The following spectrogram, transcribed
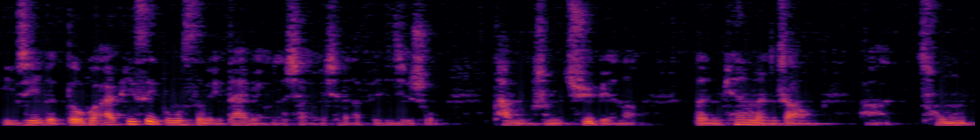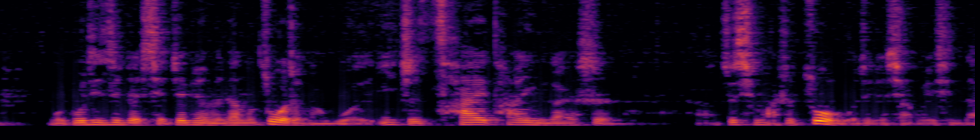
以这个德国 IPC 公司为代表的小微信贷分析技术，它们有什么区别呢？本篇文章啊，从我估计这个写这篇文章的作者呢，我一直猜他应该是啊，最起码是做过这个小微信贷，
